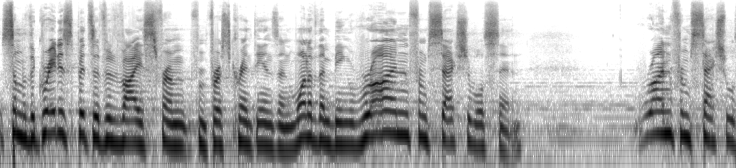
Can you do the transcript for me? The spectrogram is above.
some of the greatest bits of advice from, from 1 Corinthians, and one of them being run from sexual sin. Run from sexual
